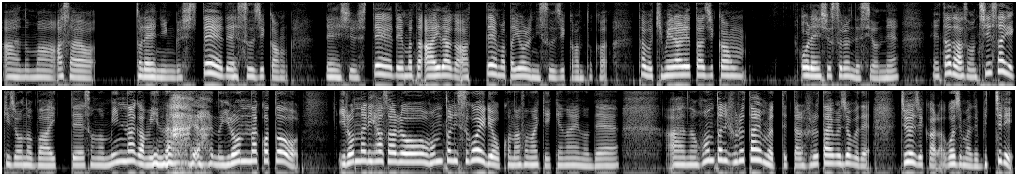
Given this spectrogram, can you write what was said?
あのまあ朝トレーニングしてで数時間練習してでまた間があってまた夜に数時間とか多分決められた時間を練習するんですよね。えただその小さい劇場の場合ってそのみんながみんな あのいろんなことをいろんなリハーサルを本当にすごい量こなさなきゃいけないのであの本当にフルタイムって言ったらフルタイムジョブで10時から5時までびっちり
